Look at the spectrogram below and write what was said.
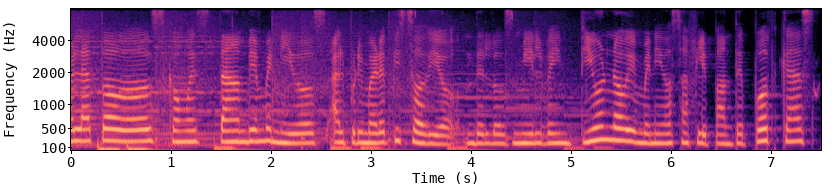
Hola a todos, ¿cómo están? Bienvenidos al primer episodio del 2021. Bienvenidos a Flipante Podcast,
